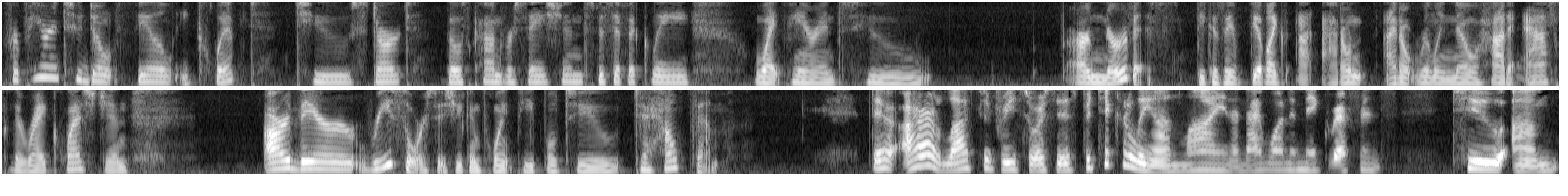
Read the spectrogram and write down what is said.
for parents who don't feel equipped to start those conversations specifically white parents who are nervous because they feel like I, I don't I don't really know how to ask the right question are there resources you can point people to to help them There are lots of resources, particularly online, and I want to make reference to um,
